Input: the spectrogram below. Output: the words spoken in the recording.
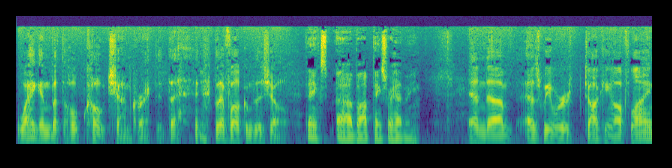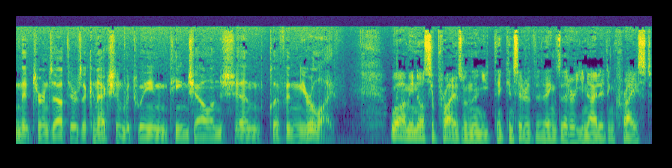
wagon, but the Hope coach. I'm corrected. Cliff, welcome to the show. Thanks, uh, Bob. Thanks for having me. And um, as we were talking offline, it turns out there's a connection between Teen Challenge and Cliff in your life. Well, I mean, no surprise when you think, consider the things that are united in Christ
